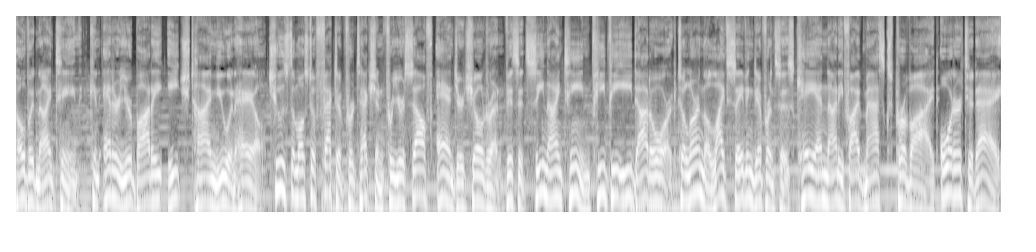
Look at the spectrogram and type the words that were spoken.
COVID 19 can enter your body each time you inhale. Choose the most effective protection for yourself and your children. Visit C19PPE.org to learn the life saving differences KN95 masks provide. Order today.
